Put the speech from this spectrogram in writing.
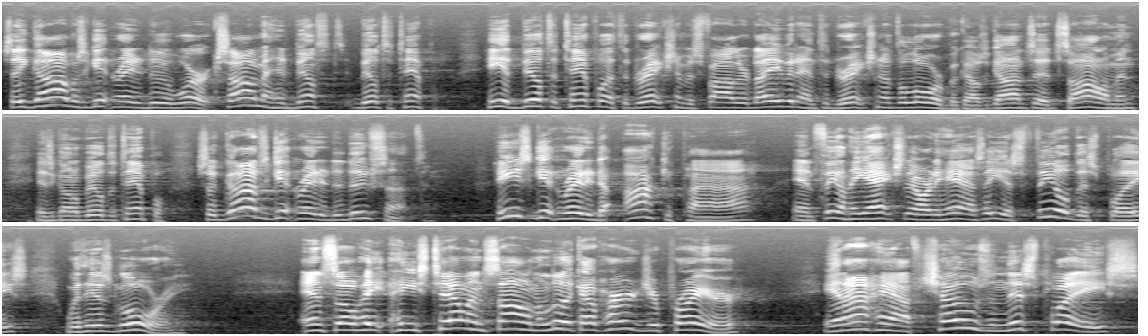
See, God was getting ready to do a work. Solomon had built, built a temple. He had built a temple at the direction of his father David and at the direction of the Lord because God said Solomon is going to build the temple. So God's getting ready to do something. He's getting ready to occupy and fill. He actually already has. He has filled this place with his glory. And so he, he's telling Solomon, Look, I've heard your prayer, and I have chosen this place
